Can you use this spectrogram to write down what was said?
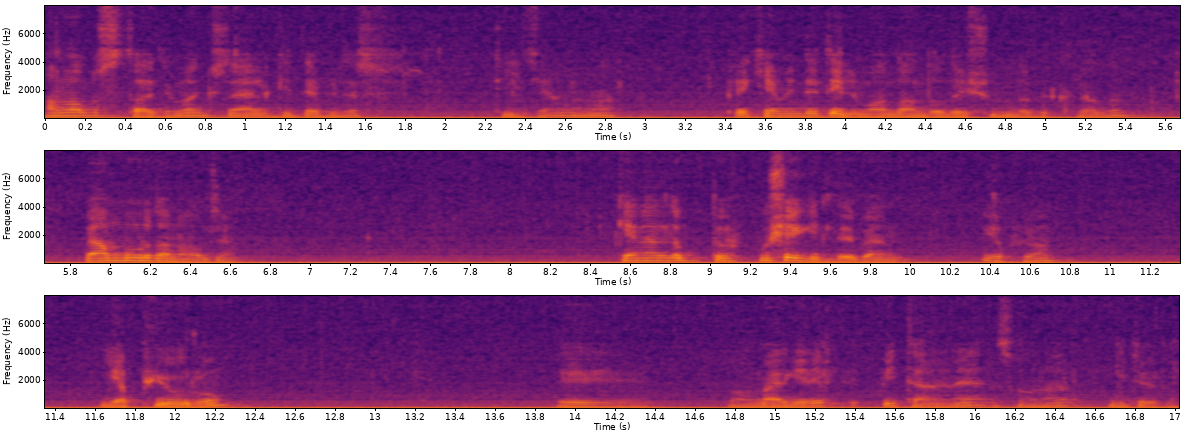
Ama bu stadyuma güzel gidebilir diyeceğim ama pek emin de değilim ondan dolayı şunu da bir kıralım. Ben buradan alacağım. Genelde bu, bu şekilde ben yapıyorum. Yapıyorum. Ee, normal gelip bir tane sonra gidiyorum.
